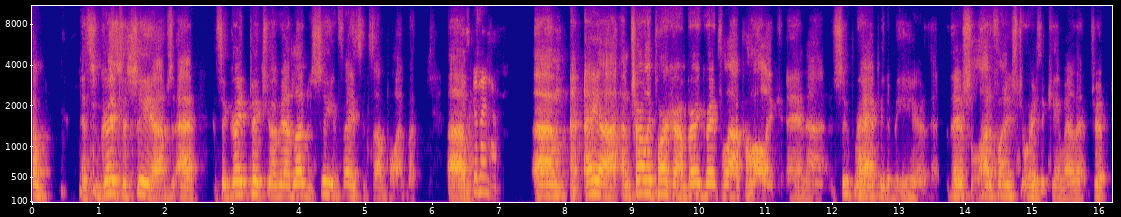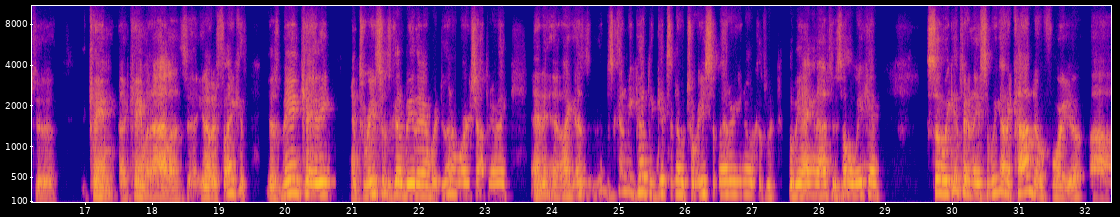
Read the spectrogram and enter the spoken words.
Um, it's great to see you. I, it's a great picture of you. I'd love to see your face at some point, but um, it's gonna happen. Um, I, uh, I'm Charlie Parker. I'm very grateful alcoholic and uh, super happy to be here. There's a lot of funny stories that came out of that trip to Cayman, uh, Cayman Islands. Uh, you know, it's funny because was me and Katie and Teresa's going to be there and we're doing a workshop and everything. And, and like, it's, it's going to be good to get to know Teresa better, you know, because we'll be hanging out this whole weekend. So we get there and they said, we got a condo for you. Uh,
